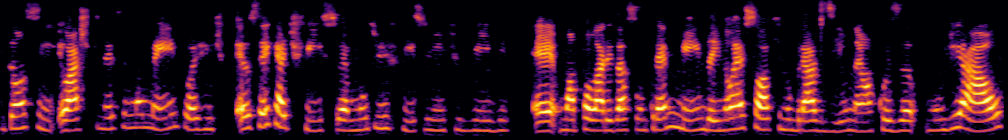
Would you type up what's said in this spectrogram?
Então, assim, eu acho que nesse momento a gente. Eu sei que é difícil, é muito difícil, a gente vive é, uma polarização tremenda, e não é só aqui no Brasil, né? É uma coisa mundial.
